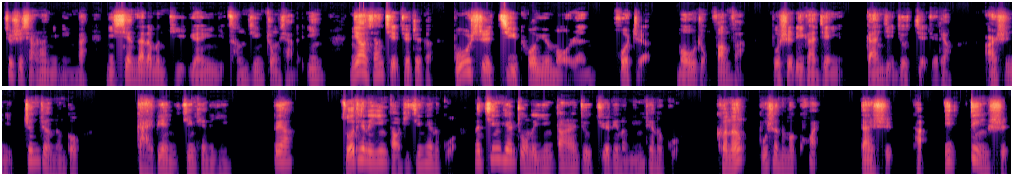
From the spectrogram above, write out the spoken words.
就是想让你明白，你现在的问题源于你曾经种下的因。你要想解决这个，不是寄托于某人或者某种方法，不是立竿见影，赶紧就解决掉，而是你真正能够改变你今天的因。对呀，昨天的因导致今天的果，那今天种的因当然就决定了明天的果，可能不是那么快，但是它。一定是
